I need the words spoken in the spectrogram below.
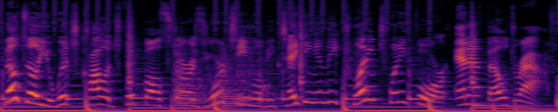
They'll tell you which college football stars your team will be taking in the 2024 NFL Draft.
